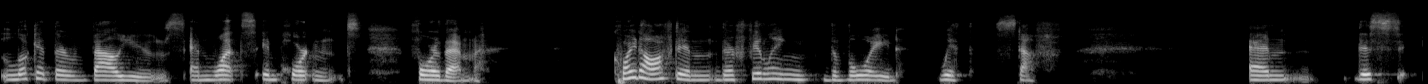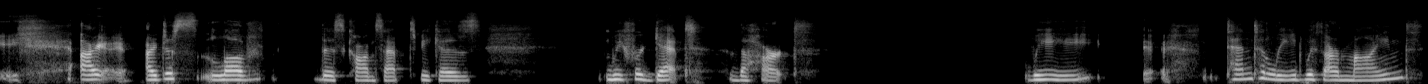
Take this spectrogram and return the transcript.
look at their values and what's important for them. Quite often, they're filling the void with stuff and this i i just love this concept because we forget the heart we eh, tend to lead with our mind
